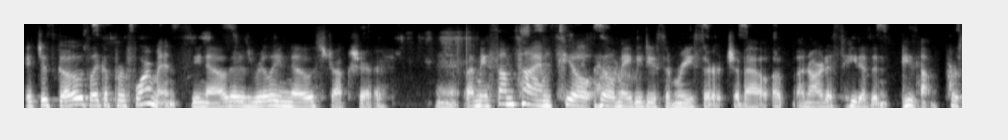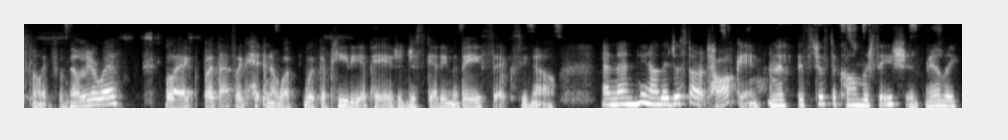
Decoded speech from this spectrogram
it just goes like a performance. You know, there's really no structure. I mean, sometimes he'll he'll maybe do some research about a, an artist he doesn't he's not personally familiar with, like, but that's like hitting a Wikipedia page and just getting the basics, you know. And then you know they just start talking, and it's, it's just a conversation, really.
